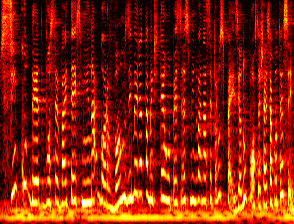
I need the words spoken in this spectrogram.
cinco dedos, você vai ter esse menino agora. Vamos imediatamente interromper, senão esse menino vai nascer pelos pés. Eu não posso deixar isso acontecer.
